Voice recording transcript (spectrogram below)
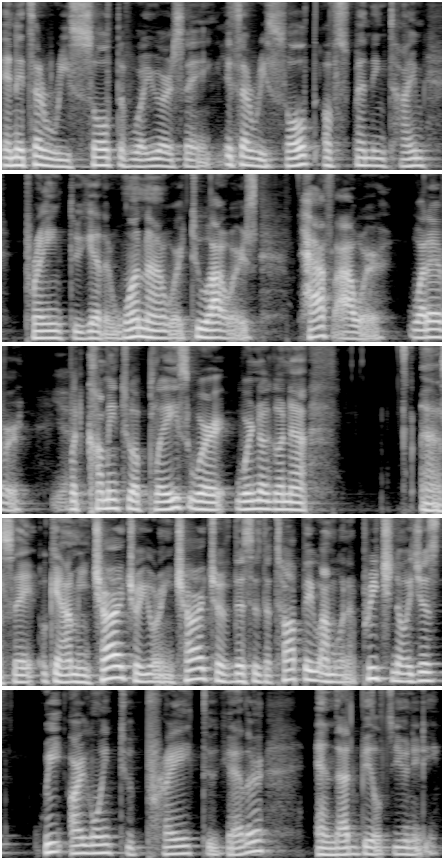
And it's a result of what you are saying. It's a result of spending time praying together one hour, two hours, half hour, whatever. Yeah. But coming to a place where we're not going to uh, say, okay, I'm in charge or you're in charge of this is the topic, I'm going to preach. No, it's just we are going to pray together and that builds unity.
